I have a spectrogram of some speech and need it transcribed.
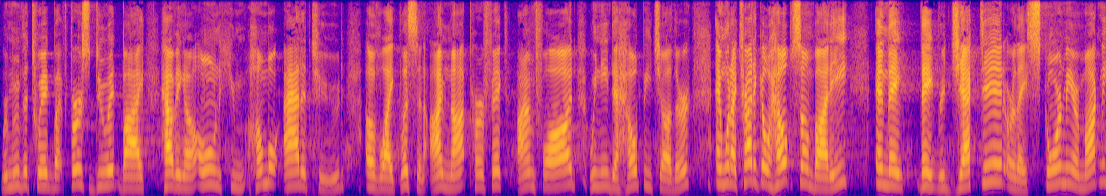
remove the twig, but first do it by having our own hum- humble attitude of like, listen, I'm not perfect, I'm flawed, we need to help each other. And when I try to go help somebody and they they reject it or they scorn me or mock me,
